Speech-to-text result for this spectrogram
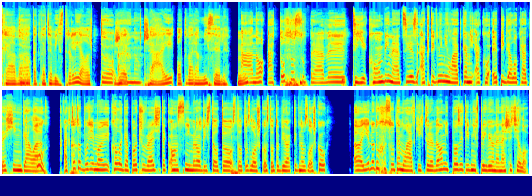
káva, To- tak tá ťa vystrelí, ale To že áno. čaj otvára myseľ. Hm? Áno, a toto sú práve tie kombinácie s aktívnymi látkami ako epigallocatechin galát. Fú. Ak toto bude môj kolega počúvať, tak on s ním robí s touto, s touto zložkou, s touto bioaktívnou zložkou. Uh, jednoducho sú tam látky, ktoré veľmi pozitívne vplyvajú na naše telo.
